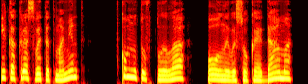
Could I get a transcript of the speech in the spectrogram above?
и как раз в этот момент в комнату вплыла полная высокая дама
